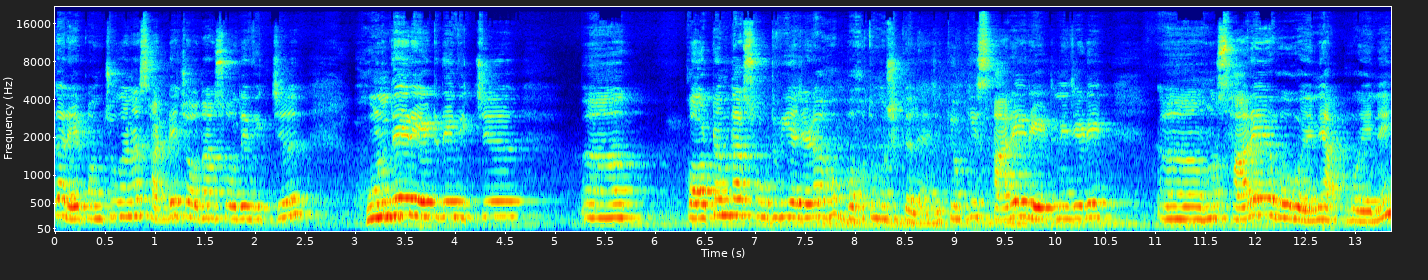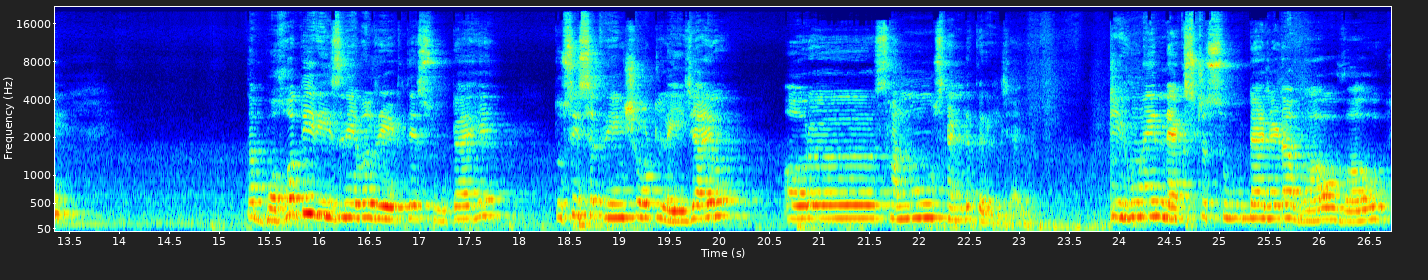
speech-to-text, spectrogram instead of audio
ਘਰੇ ਪਹੁੰਚੂਗਾ ਨਾ 1450 ਦੇ ਵਿੱਚ, ਹੁਣ ਦੇ ਰੇਟ ਦੇ ਵਿੱਚ ਕਾਟਨ ਦਾ ਸੂਟ ਵੀ ਹੈ ਜਿਹੜਾ ਉਹ ਬਹੁਤ ਮੁਸ਼ਕਲ ਹੈ ਜੀ, ਕਿਉਂਕਿ ਸਾਰੇ ਰੇਟ ਨੇ ਜਿਹੜੇ ਹੁਣ ਸਾਰੇ ਉਹ ਹੋਏ ਨੇ ਅਪ ਹੋਏ ਨੇ। ਤਾਂ ਬਹੁਤ ਹੀ ਰੀਜ਼ਨੇਬਲ ਰੇਟ ਤੇ ਸੂਟ ਹੈ ਇਹ। ਤੁਸੀਂ ਸਕਰੀਨਸ਼ਾਟ ਲਈ ਜਾਇਓ ਔਰ ਸਾਨੂੰ ਸੈਂਡ ਕਰੀ ਜਾਇਓ। ਜੀ ਹੁਣ ਇਹ ਨੈਕਸਟ ਸੂਟ ਹੈ ਜਿਹੜਾ, ਵਾਓ ਵਾਓ,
